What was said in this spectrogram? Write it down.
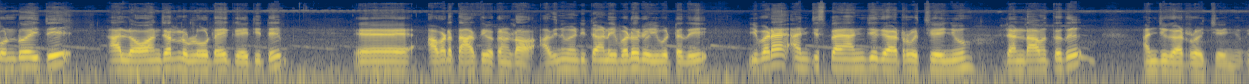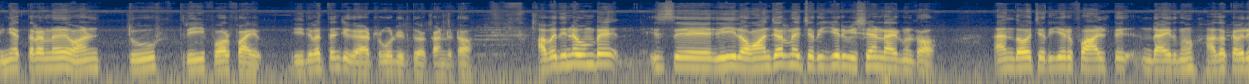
കൊണ്ടുപോയിട്ട് ആ ലോഞ്ചറിന്റെ ഉള്ളിലോട്ടേക്ക് കയറ്റിയിട്ട് അവിടെ താഴ്ത്തി വെക്കണം കേട്ടോ. അതിന് വേണ്ടിയിട്ടാണ് ഇവിടെ ഒരു ഒഴിവിട്ടത് ഇവിടെ അഞ്ച് സ്പാ അഞ്ച് ഗാഡർ വെച്ച് കഴിഞ്ഞു. രണ്ടാമത്തത് അഞ്ച് ഗാഡർ വെച്ച് കഴിഞ്ഞു. ഇനി എത്ര ആണ് one two three four five ഇരുപത്തഞ്ച് ഗാഡർ കൂടി എടുത്ത് വെക്കാണ്ട് കേട്ടോ അപ്പോൾ ഇതിന്റെ മുമ്പ് ഈ ലോഞ്ചറിന് ചെറിയൊരു വിഷയം ഉണ്ടായിരുന്നു കേട്ടോ എന്തോ ചെറിയൊരു ഫാൾട്ട് ഉണ്ടായിരുന്നു. അതൊക്കെ അവർ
